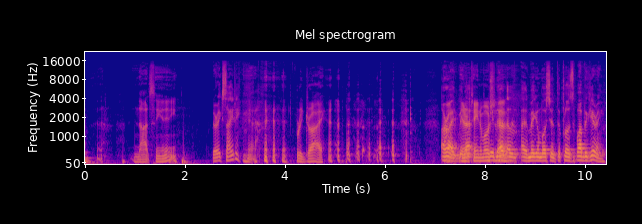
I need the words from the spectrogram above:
Not seeing any. Very exciting. Yeah, pretty dry. All right. with that- Entertain a motion With that, to- I'll, I'll make a motion to close the public hearing.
